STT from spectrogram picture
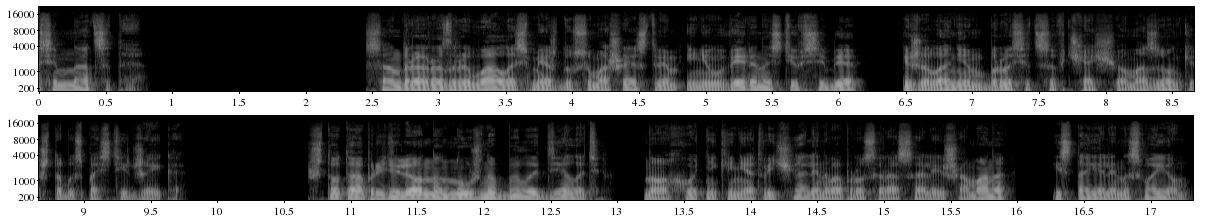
17. Сандра разрывалась между сумасшествием и неуверенностью в себе и желанием броситься в чащу Амазонки, чтобы спасти Джейка. Что-то определенно нужно было делать, но охотники не отвечали на вопросы Рассаля и шамана и стояли на своем.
